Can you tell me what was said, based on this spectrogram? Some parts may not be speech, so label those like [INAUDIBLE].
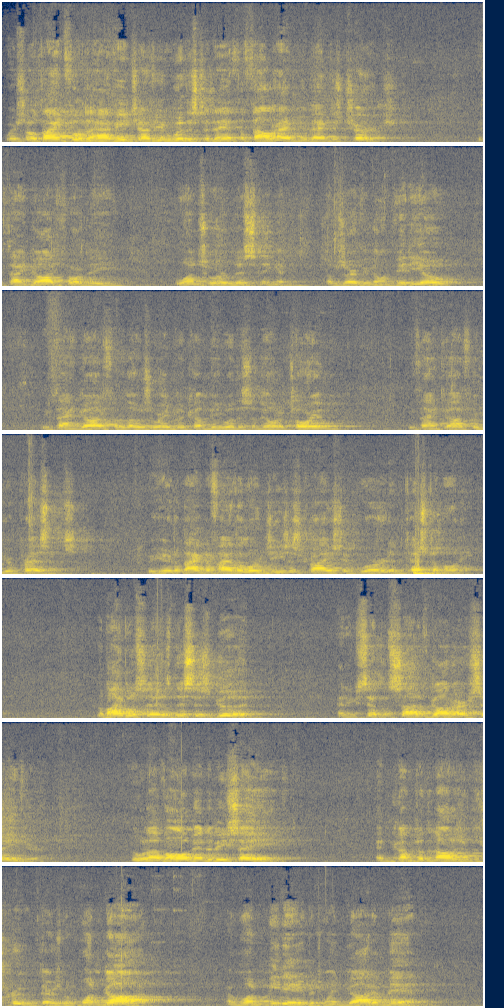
We're so thankful to have each of you with us today at the Fowler Avenue Baptist Church. We thank God for the ones who are listening and observing on video. We thank God for those who are able to come be with us in the auditorium. We thank God for your presence. We're here to magnify the Lord Jesus Christ in word and testimony. The Bible says this is good and accept the sight of God our Savior, who will have all men to be saved and come to the knowledge of the truth. There is but one God and one mediator between God and men,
